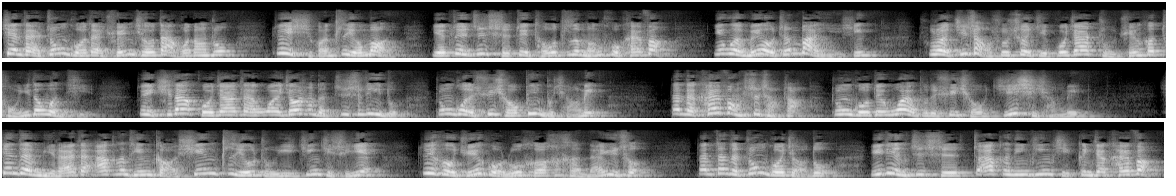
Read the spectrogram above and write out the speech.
现在中国在全球大国当中最喜欢自由贸易，也最支持对投资门户开放，因为没有争霸野心。除了极少数涉及国家主权和统一的问题，对其他国家在外交上的支持力度，中国的需求并不强烈。但在开放市场上，中国对外部的需求极其强烈。现在米莱在阿根廷搞新自由主义经济实验。最后结果如何还很难预测，但站在中国角度，一定支持阿根廷经济更加开放。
